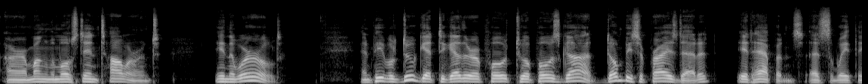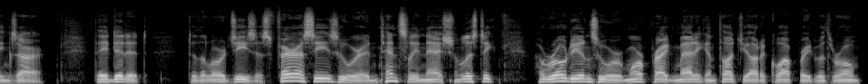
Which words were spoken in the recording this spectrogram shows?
are among the most intolerant in the world and people do get together to oppose God. Don't be surprised at it. It happens. That's the way things are. They did it to the Lord Jesus. Pharisees who were intensely nationalistic, Herodians who were more pragmatic and thought you ought to cooperate with Rome,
